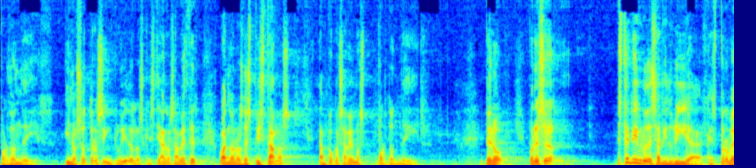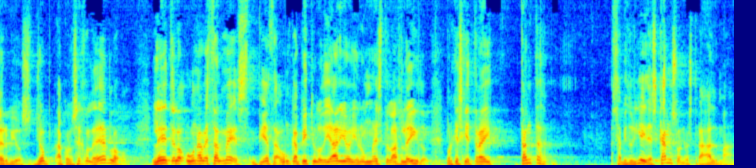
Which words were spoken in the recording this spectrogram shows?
por dónde ir. Y nosotros incluidos, los cristianos, a veces cuando nos despistamos, tampoco sabemos por dónde ir. Pero por eso este libro de sabiduría, que es Proverbios, yo aconsejo leerlo. Léetelo una vez al mes. Empieza un capítulo diario y en un mes te lo has leído. Porque es que trae tanta sabiduría y descanso a nuestra alma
